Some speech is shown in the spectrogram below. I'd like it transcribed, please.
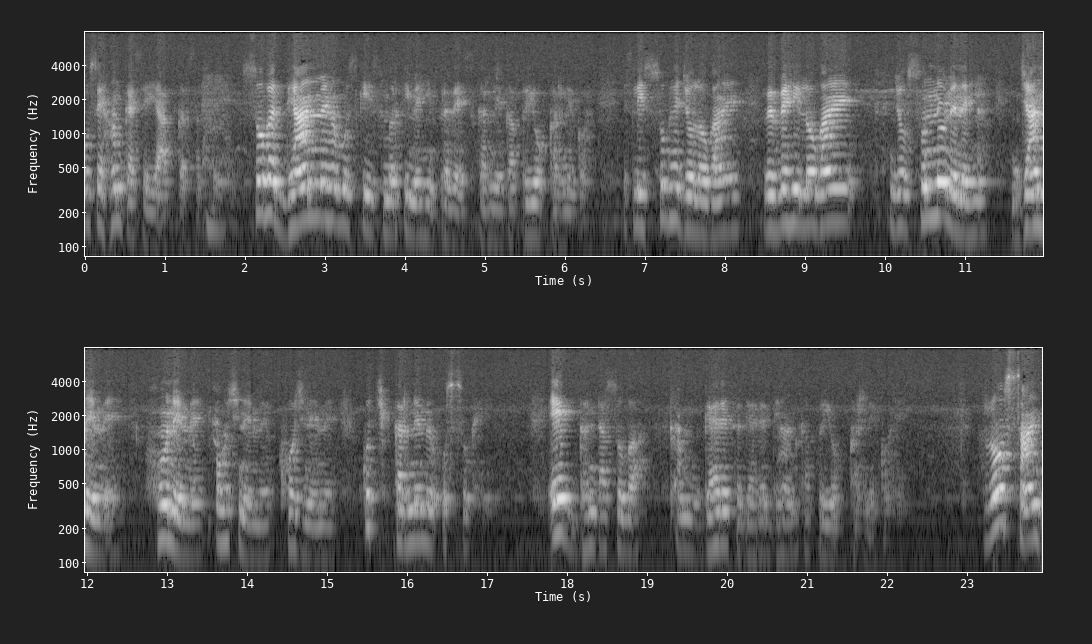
उसे हम कैसे याद कर सकते हैं? सुबह ध्यान में हम उसकी स्मृति में ही प्रवेश करने का प्रयोग करने को इसलिए सुबह जो लोग आए, वे वही लोग आए जो सुनने में नहीं, जाने में, होने में, पहुँचने में, खोजने में, कुछ करने में उत्सुक है। एक घंटा सुबह हम गहरे से गहरे ध्यान का प्रयोग करने को है। रोज साँझ,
